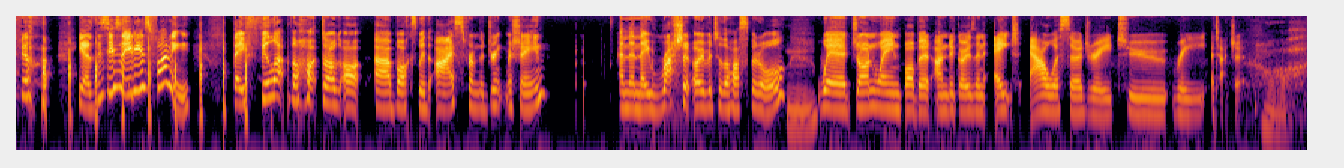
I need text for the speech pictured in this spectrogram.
Fill- yes, this is it is funny. They fill up the hot dog uh, uh, box with ice from the drink machine, and then they rush it over to the hospital where John Wayne Bobbitt undergoes an eight-hour surgery to reattach it, oh.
